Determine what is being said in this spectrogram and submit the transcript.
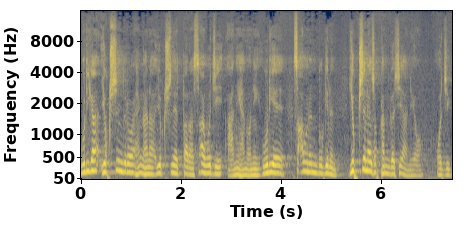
우리가 육신으로 행하나 육신에 따라 싸우지 아니하노니 우리의 싸우는 무기는 육신에 속한 것이 아니요 오직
